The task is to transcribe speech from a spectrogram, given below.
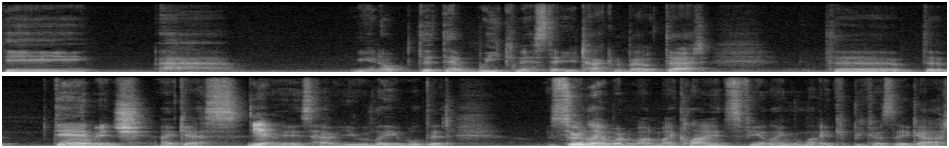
the, uh, you know, that that weakness that you're talking about, that the the damage, I guess, Yeah. is how you labeled it. Certainly, I wouldn't want my clients feeling like because they got,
